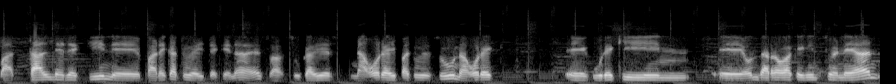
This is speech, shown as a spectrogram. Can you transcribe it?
ba, talderekin e, parekatu daitekena, ez? Ba, zuk adibidez, nagore aipatu duzu, nagorek e, gurekin e, ondarroak egin zuenean,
